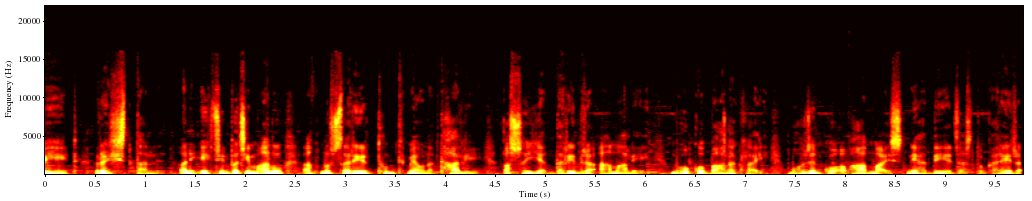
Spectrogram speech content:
पेट र स्तन अनि एकछिनपछि मानु आफ्नो शरीर थुम्थुम्याउन थाली असह्य दरिद्र आमाले भोको बालकलाई भोजनको अभावमा स्नेह दिए जस्तो गरेर।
